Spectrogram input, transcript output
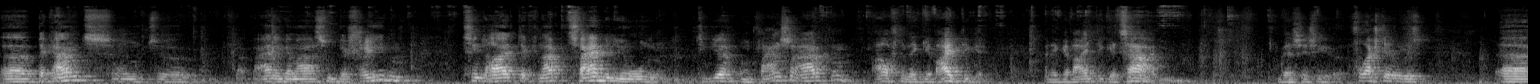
äh, bekannt und äh, einigermaßen beschrieben sind heute knapp zwei Millionen Tier- und Pflanzenarten, auch eine gewaltige, eine gewaltige Zahl. Wenn Sie sich vorstellen, ist äh,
